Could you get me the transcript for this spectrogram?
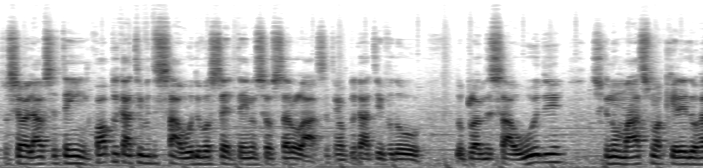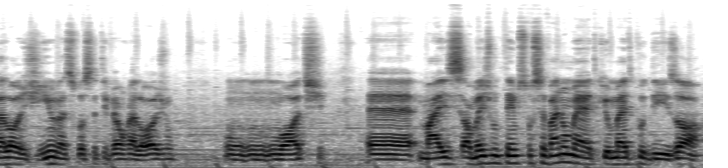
se você olhar, você tem qual aplicativo de saúde você tem no seu celular? Você tem o aplicativo do, do plano de saúde, acho que no máximo aquele do reloginho, né? Se você tiver um relógio, um, um watch. É, mas ao mesmo tempo, se você vai no médico e o médico diz, ó,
